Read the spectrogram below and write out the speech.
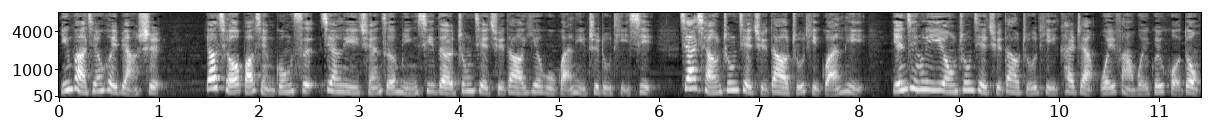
银保监会表示，要求保险公司建立权责明晰的中介渠道业务管理制度体系，加强中介渠道主体管理，严禁利用中介渠道主体开展违法违规活动。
